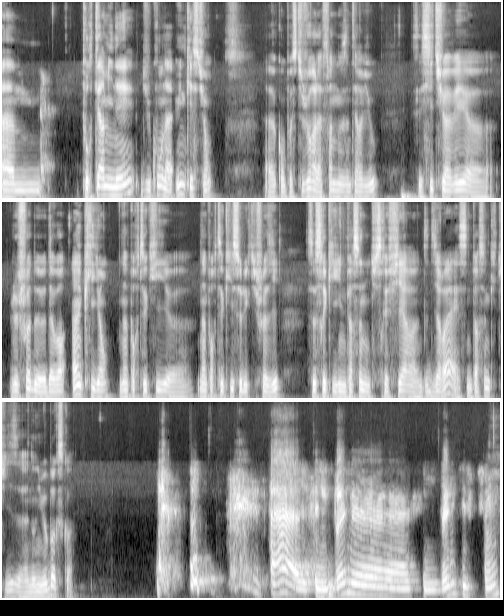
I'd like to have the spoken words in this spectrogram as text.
Euh, pour terminer, du coup, on a une question euh, qu'on pose toujours à la fin de nos interviews. C'est si tu avais euh, le choix d'avoir un client, n'importe qui, euh, n'importe qui, celui que tu choisis, ce serait qui? Une personne dont tu serais fier de dire ouais, c'est une personne qui utilise nos Nuo Box, quoi. Ah, c'est une bonne, une bonne question.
